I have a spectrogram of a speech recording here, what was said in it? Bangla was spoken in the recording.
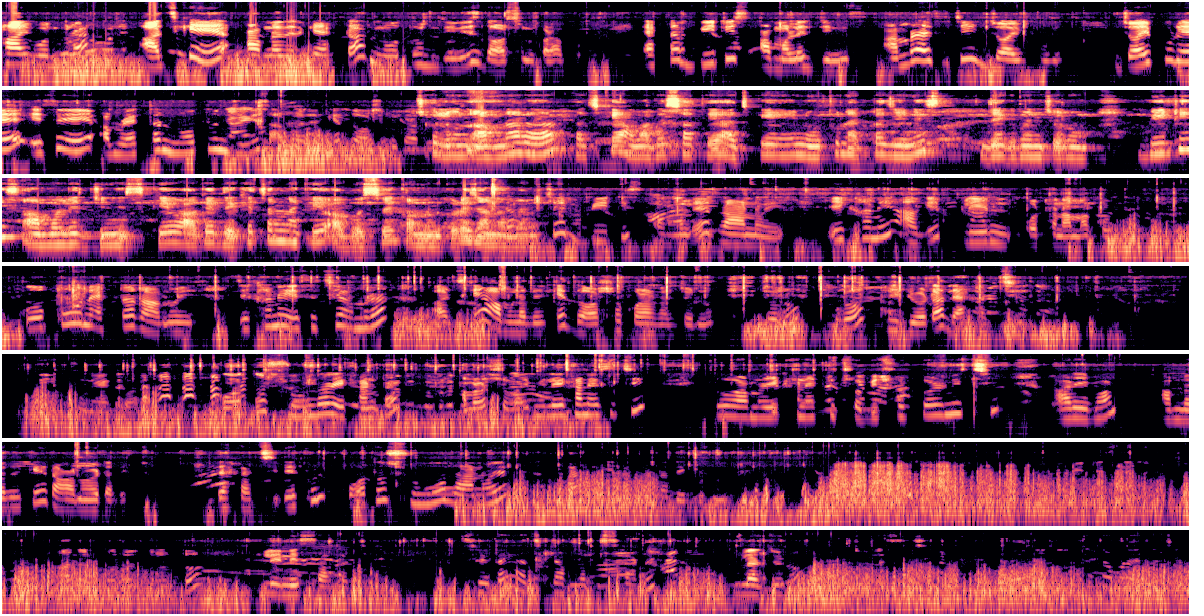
হাই বন্ধুরা আজকে আপনাদেরকে একটা নতুন জিনিস দর্শন করাবো। একটা ব্রিটিশ আমলের জিনিস। আমরা এসেছি জয়পুরে। জয়পুরে এসে আমরা একটা নতুন জিনিস আপনাদেরকে দর্শন করাবো। চলুন আপনারা আজকে আমাদের সাথে আজকে নতুন একটা জিনিস দেখবেন। চলুন ব্রিটিশ আমলের জিনিস কেউ আগে দেখেছেন নাকি অবশ্যই কমেন্ট করে জানাবেন। হচ্ছে ব্রিটিশ আমলের রানওয়ে। এখানে আগে প্লেন ওঠানামা করতো গোপন একটা রানওয়ে যেখানে এসেছি আমরা আজকে আপনাদেরকে দর্শন করানোর জন্য। চলুন পুরো ভিডিওটা দেখাচ্ছি। দেখুন একবার। কত সুন্দর এখানটা। আমরা সবাই মিলে এখানে এসেছি। তো আমরা এখানে একটু ছবি শ্যুট করে নিচ্ছি। আর এবং আপনাদেরকে রানওয়েটা দেখুন দেখাচ্ছি। দেখুন কত সুন্দর রানওয়ে আর এলাকাটা দেখুন। প্রদান প্লেনের সাহায্যে। সেটাই আজকে আপনাদের সামনে তোলার জন্য চলে এসেছি। থেকে আমরা এসেছি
